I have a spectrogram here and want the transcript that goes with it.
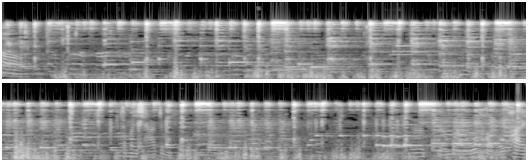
ร้ ขออภัย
